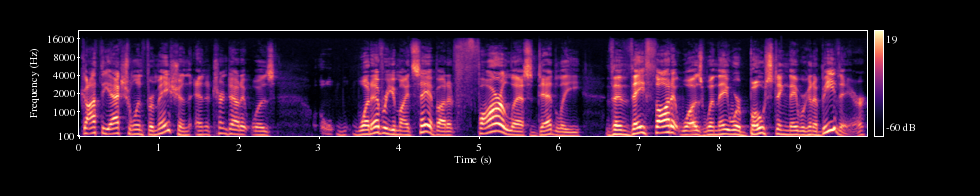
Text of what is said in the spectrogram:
got the actual information and it turned out it was whatever you might say about it far less deadly than they thought it was when they were boasting they were going to be there.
